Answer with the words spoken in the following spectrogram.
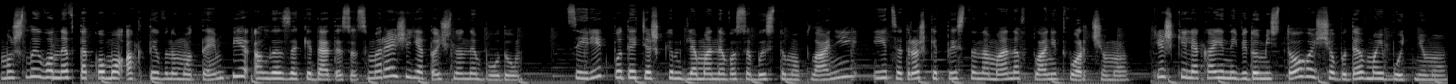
Можливо, не в такому активному темпі, але закидати соцмережі я точно не буду. Цей рік буде тяжким для мене в особистому плані, і це трошки тисне на мене в плані творчому. Трішки лякає невідомість того, що буде в майбутньому.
